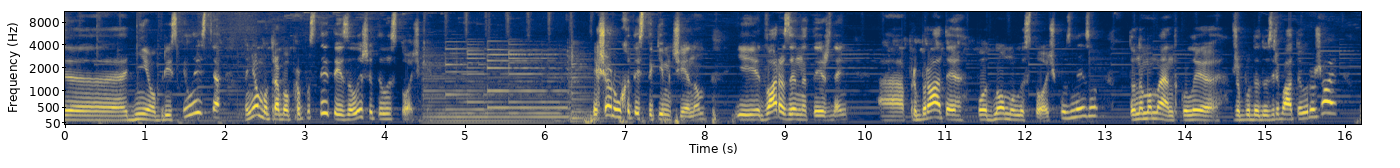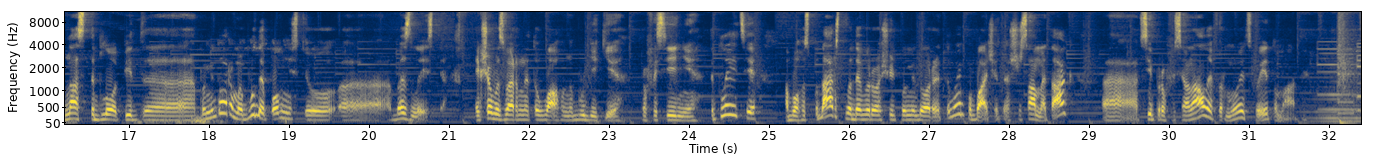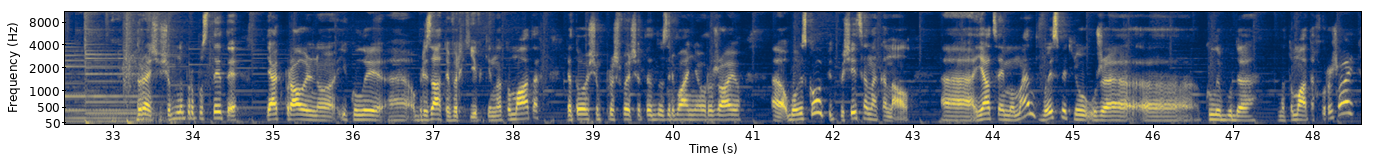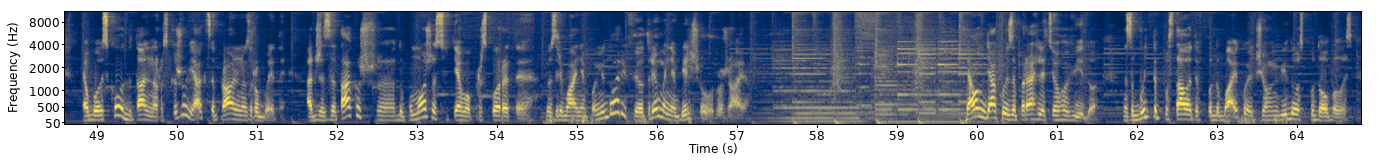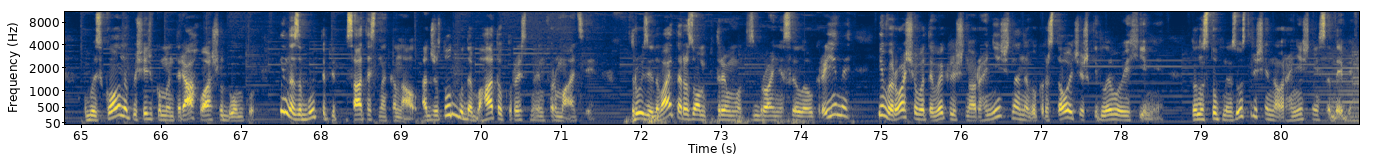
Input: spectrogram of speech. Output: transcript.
дні обрізки листя на ньому треба пропустити і залишити листочки. Якщо рухатись таким чином і два рази на тиждень прибирати по одному листочку знизу, то на момент, коли вже буде дозрівати урожай, у нас стебло під е, помідорами буде повністю е, без листя. Якщо ви звернете увагу на будь-які професійні теплиці або господарства, де вирощують помідори, то ви побачите, що саме так е, всі професіонали формують свої томати. До речі, щоб не пропустити, як правильно і коли обрізати верхівки на томатах для того, щоб пришвидшити дозрівання урожаю, е, обов'язково підпишіться на канал. Е, Я цей момент висвітлю уже е, коли буде на томатах урожай. Я обов'язково детально розкажу, як це правильно зробити, адже це також допоможе суттєво прискорити дозрівання помідорів і отримання більшого урожаю. Я вам дякую за перегляд цього відео. Не забудьте поставити вподобайку, якщо вам відео сподобалось. Обов'язково напишіть в коментарях вашу думку. І не забудьте підписатись на канал, адже тут буде багато корисної інформації. Друзі, давайте разом підтримувати Збройні Сили України і вирощувати виключно органічне, не використовуючи шкідливої хімії. До наступних зустрічей на органічній садибі.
